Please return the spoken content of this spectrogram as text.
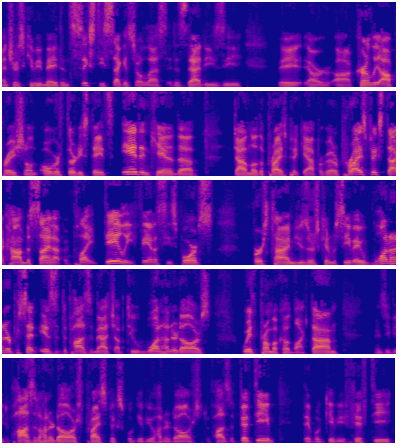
Entries can be made in 60 seconds or less. It is that easy. They are uh, currently operational in over 30 states and in Canada. Download the Prize Pick app or go to prizepicks.com to sign up and play daily fantasy sports. First time users can receive a 100% instant deposit match up to $100 with promo code locked on. Means if you deposit $100, Prize Picks will give you $100. You deposit 50, they will give you 50.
